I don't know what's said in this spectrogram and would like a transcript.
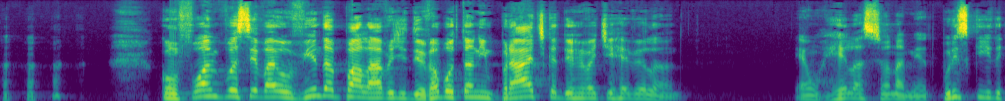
Conforme você vai ouvindo a palavra de Deus, vai botando em prática, Deus vai te revelando. É um relacionamento. Por isso que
